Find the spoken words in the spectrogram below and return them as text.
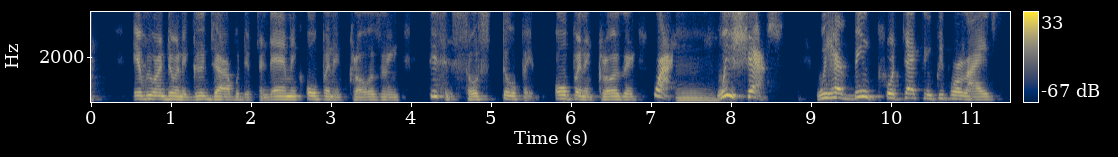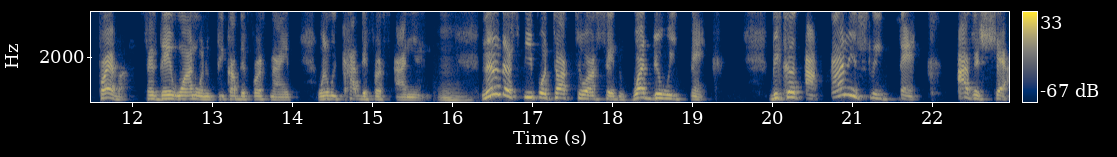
everyone doing a good job with the pandemic, open and closing. This is so stupid. Open and closing. Why? Mm, We chefs, we have been protecting people's lives forever since day one when we pick up the first knife, when we cut the first onion. mm, None of those people talked to us said, What do we think? Because I honestly think, as a chef,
